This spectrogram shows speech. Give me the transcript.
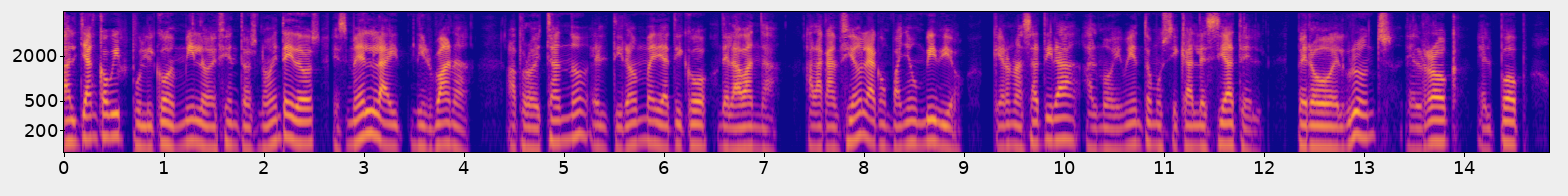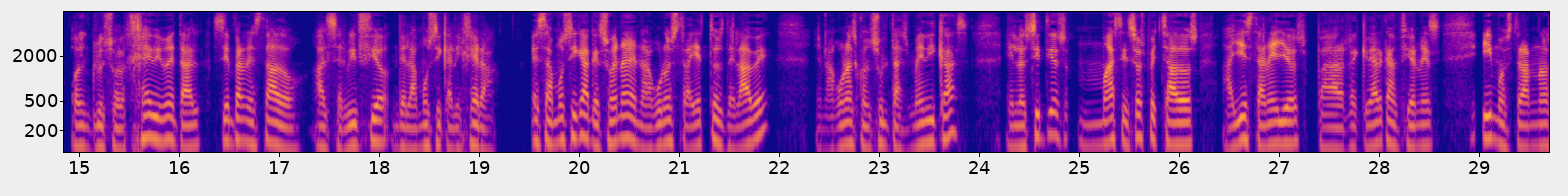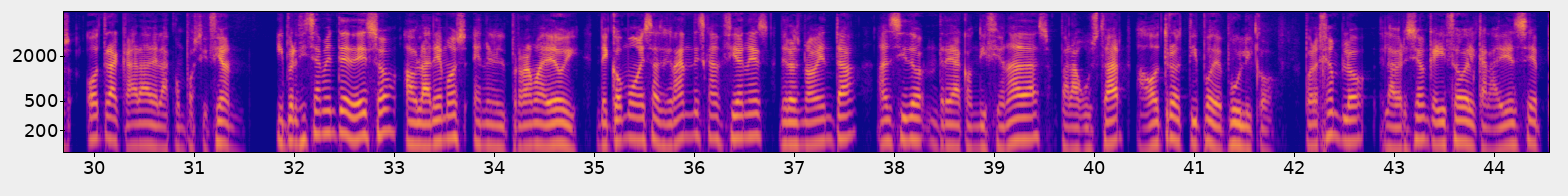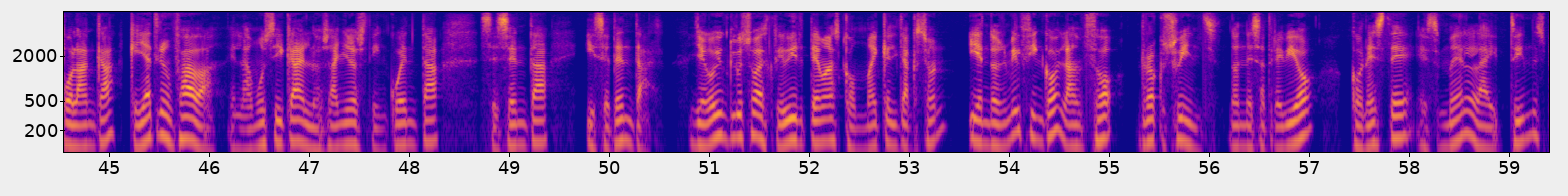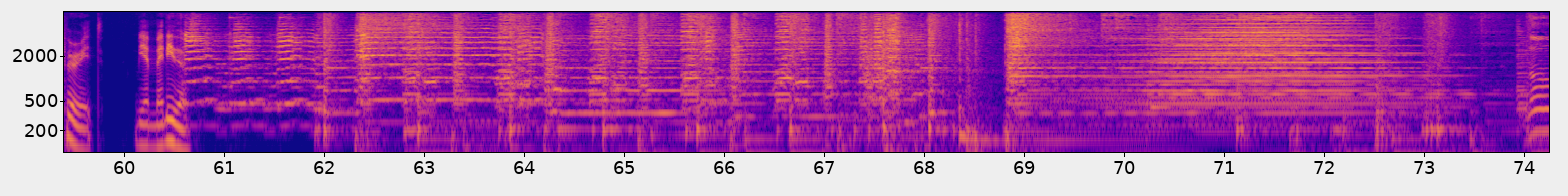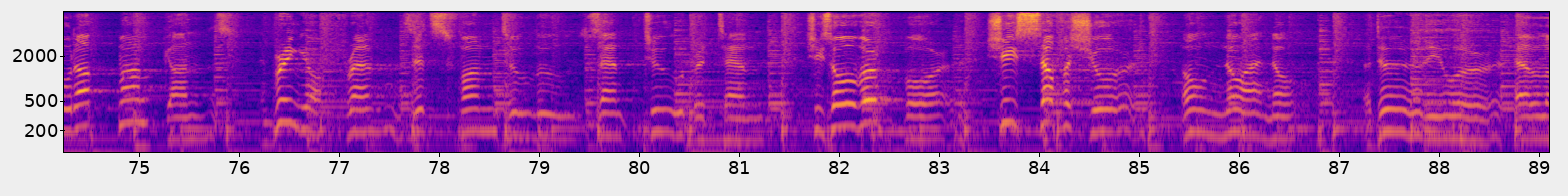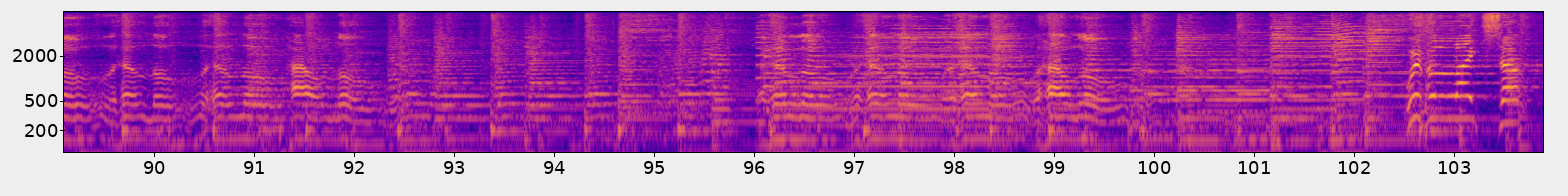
Al Yankovic publicó en 1992 Smell Like Nirvana, aprovechando el tirón mediático de la banda. A la canción le acompañó un vídeo, que era una sátira al movimiento musical de Seattle. Pero el grunge, el rock, el pop o incluso el heavy metal siempre han estado al servicio de la música ligera. Esa música que suena en algunos trayectos del AVE, en algunas consultas médicas, en los sitios más insospechados, allí están ellos para recrear canciones y mostrarnos otra cara de la composición. Y precisamente de eso hablaremos en el programa de hoy, de cómo esas grandes canciones de los 90 han sido reacondicionadas para gustar a otro tipo de público. Por ejemplo, la versión que hizo el canadiense Polanca, que ya triunfaba en la música en los años 50, 60 y 70. Llegó incluso a escribir temas con Michael Jackson y en 2005 lanzó Rock Swings, donde se atrevió con este Smell Like Teen Spirit. Bienvenidos. On guns and bring your friends. It's fun to lose and to pretend. She's overboard, she's self assured. Oh no, I know a dirty word. Hello, hello, hello, how low? Hello, hello, hello, how low? With the lights out,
